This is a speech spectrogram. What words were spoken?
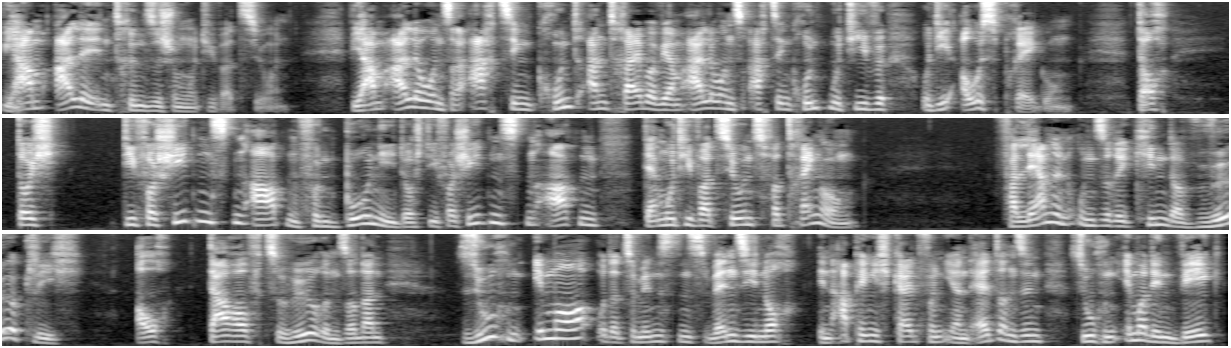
Wir haben alle intrinsische Motivation. Wir haben alle unsere 18 Grundantreiber, wir haben alle unsere 18 Grundmotive und die Ausprägung. Doch durch die verschiedensten Arten von Boni, durch die verschiedensten Arten der Motivationsverdrängung, verlernen unsere Kinder wirklich auch darauf zu hören, sondern suchen immer, oder zumindestens wenn sie noch in Abhängigkeit von ihren Eltern sind, suchen immer den Weg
